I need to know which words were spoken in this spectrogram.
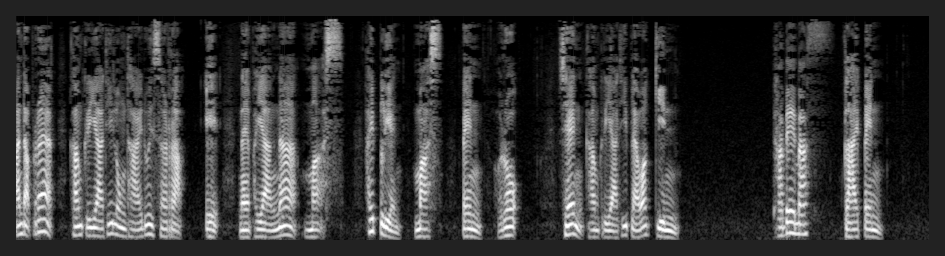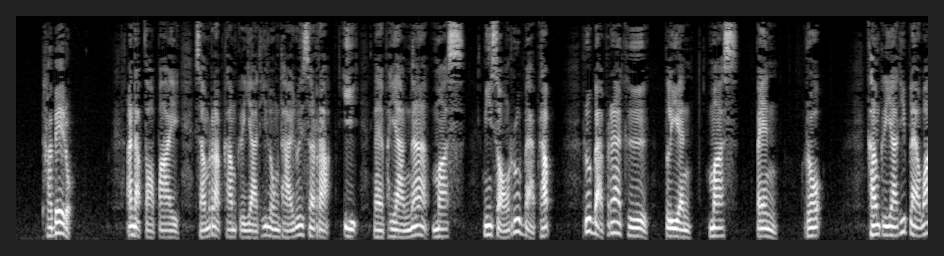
อันดับแรกคำกริยาที่ลงท้ายด้วยสระเอะในพยางค์หน้า must ให้เปลี่ยน must เป็นโรเช่นคำกริยาที่แปลว่ากิน 食べます。 กลายเป็น ทาเบโรอันดับต่อไปสำหรับคำกริยาที่ลงท้ายด้วยสระอิในพยางหน้า must มีสองรูปแบบครับ รูปแบบแรกคือ เปลี่ยน must เป็นโรคำกริยาที่แปลว่า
